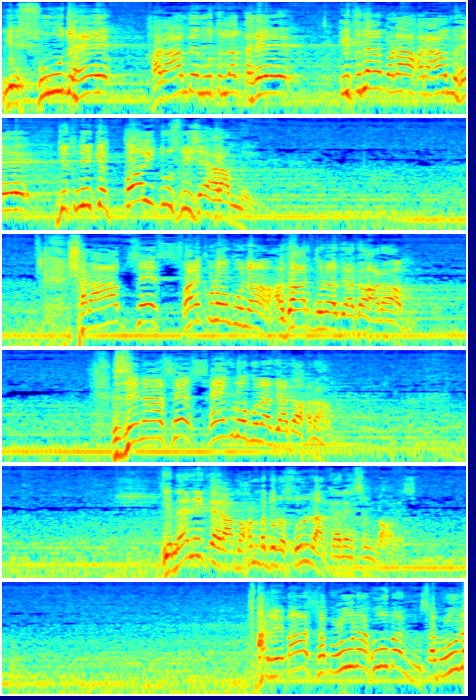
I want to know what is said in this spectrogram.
یہ سود ہے، حرام مطلق ہے، اتنا بڑا حرام ہے جتنی کہ کوئی دوسری شے حرام نہیں۔ شراب سے سینکڑوں گنا، ہزار گنا زیادہ حرام۔ زنا سے سینکڑوں گنا زیادہ حرام۔ یہ میں نہیں کہہ رہا، محمد الرسول اللہ کہہ رہے ہیں صلی اللہ علیہ وسلم۔ الربا سبعون حوبن سبعون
